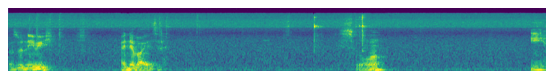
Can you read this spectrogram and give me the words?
Also nehme ich eine weiße. So. I.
